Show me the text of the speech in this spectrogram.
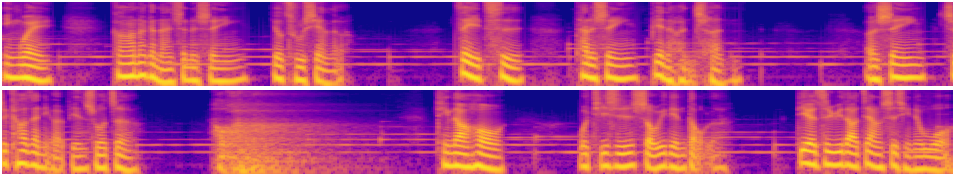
因为刚刚那个男生的声音又出现了。这一次，他的声音变得很沉，而声音是靠在你耳边说着：“好看吗？”听到后。我其实手有点抖了。第二次遇到这样事情的我，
